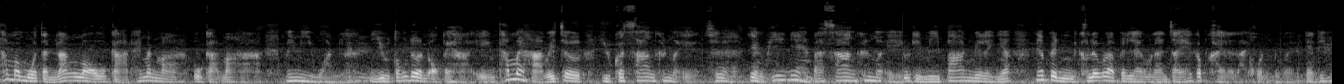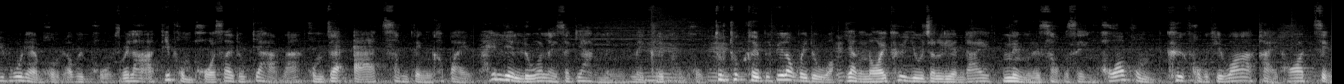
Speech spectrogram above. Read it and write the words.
ถ้ามามัวแต่นั่งรอโอกาสให้มันมาโอกาสมาหา ไม่มีวันแล้วยูต้องเดินออกไปหาเอง ถ้าไม่หาไม่เจอยูก็สร้างขึ้นมาเองใช่ไหมฮะอย่างพี่เนี่ยเห็นป่ะสร้างขึ้นมาเองดูดิมีบ้านมีอะไรเงี้ยเนี่ยเป็นเขาเรียกว่าอะไรเป็นแรงบันดาลใจให้กับใครหลาย ๆ คนด้วย อย่างที่พี่พูดเนี่ยผมเอาไปโพสต์เวลาที่ผมโพสต์อะไรทุกอย่างนะ ผมจะ add something เข้าไป ให้เรียนรู้อะไรสักอย่างหนึ่งในคลิปของผม ทุก ๆ คลิปที่พี่ลองไปดูอะอย่างน้อยคือยูจะเรียนได้หนึ่งหรือสองสิ่ง เพราะว่าผมคือผมคิดว่าถ่ายทอดสิ่ง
